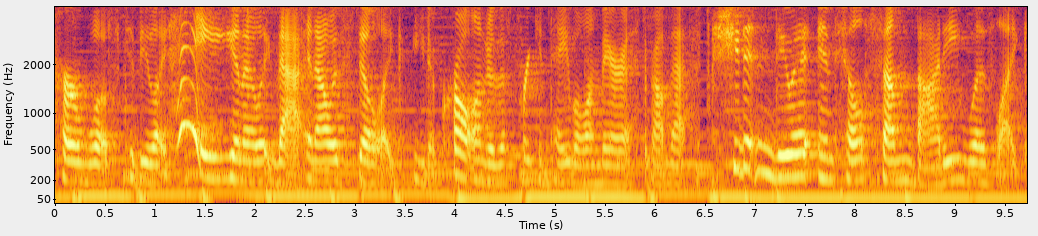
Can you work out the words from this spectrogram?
her woof to be like, hey, you know, like that. And I was still like, you know, crawl under the freaking table embarrassed about that. She didn't do it until somebody was like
